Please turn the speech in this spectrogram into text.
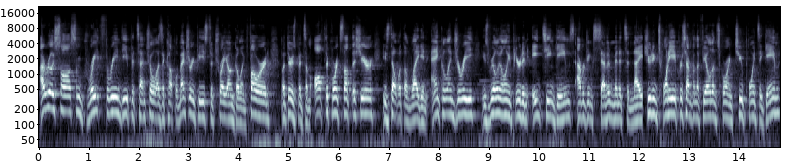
I really saw some great 3 and D potential as a complementary piece to Trae Young going forward, but there's been some off the court stuff this year. He's dealt with a leg and ankle injury. He's really only appeared in 18 games, averaging 7 minutes a night, shooting 28% from the field and scoring 2 points a game.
